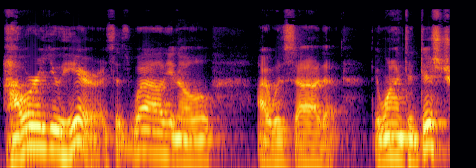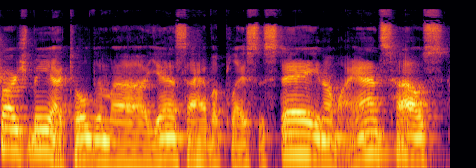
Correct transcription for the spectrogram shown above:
how are you here? I says, well, you know, I was, uh, they wanted to discharge me. I told them, uh, yes, I have a place to stay, you know, my aunt's house,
